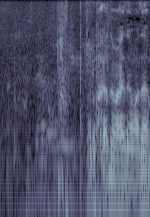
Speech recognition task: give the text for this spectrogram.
Baruch Adonai Olam.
